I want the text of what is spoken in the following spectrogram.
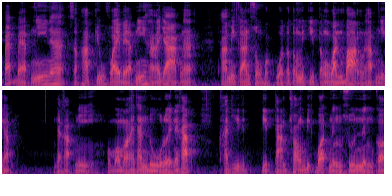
แป๊ดแบบนี้นะฮะสภาพผิวไฟแบบนี้หายากนะฮะถ้ามีการส่งประกวดก็ต้องมีติดรางวัลบ้างนะครับนี่ครับนะครับนี่ผมเอามาให้ท่านดูเลยนะครับใครที่ติดตามช่อง Big Boss 101 ก็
